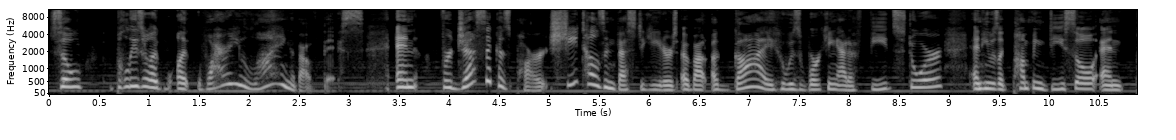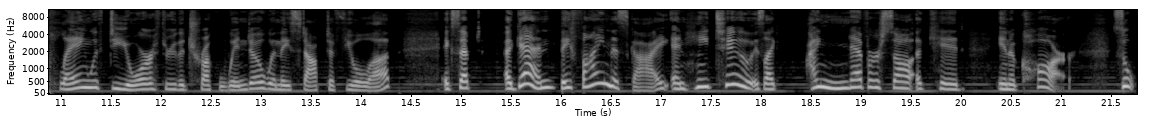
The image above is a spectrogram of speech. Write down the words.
So police are like, like, why are you lying about this? And for Jessica's part, she tells investigators about a guy who was working at a feed store and he was like pumping diesel and playing with DeOrr through the truck window when they stopped to fuel up. Except again, they find this guy and he too is like, I never saw a kid in a car. So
